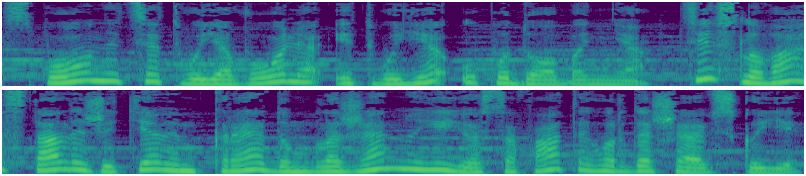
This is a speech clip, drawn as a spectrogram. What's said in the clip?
сповниться Твоя воля і Твоє уподобання. Ці слова стали життєвим кредом блаженної Йосафати Гордашевської,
